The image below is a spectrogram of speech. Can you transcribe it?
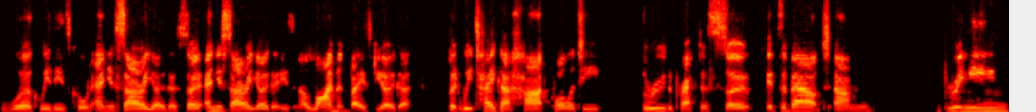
work with is called Anusara yoga. So Anusara yoga is an alignment based yoga, but we take a heart quality through the practice. So it's about um, bringing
